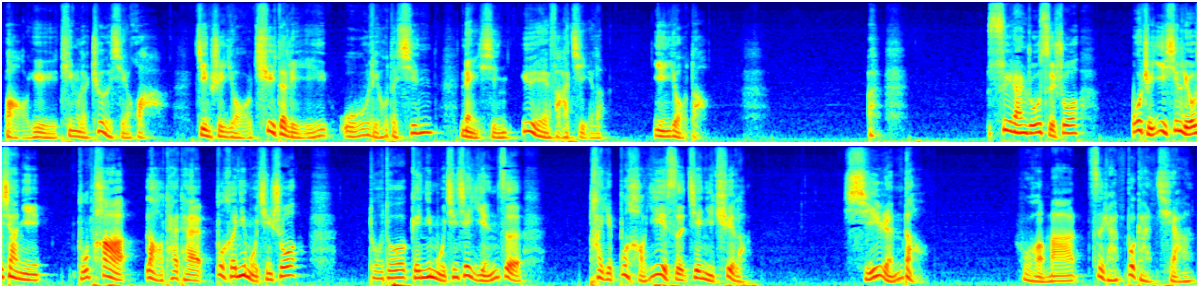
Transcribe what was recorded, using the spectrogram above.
宝玉听了这些话。竟是有趣的理，无留的心，内心越发急了，因又道：“啊，虽然如此说，我只一心留下你，不怕老太太不和你母亲说，多多给你母亲些银子，她也不好意思接你去了。”袭人道：“我妈自然不敢强，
